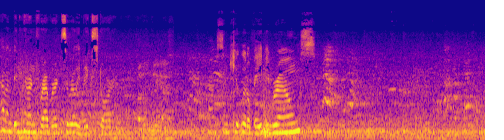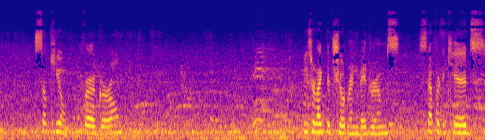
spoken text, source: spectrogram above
Haven't been here in forever. It's a really big store. Have some cute little baby rooms. So cute for a girl. These are like the children bedrooms. Stuff for the kids.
